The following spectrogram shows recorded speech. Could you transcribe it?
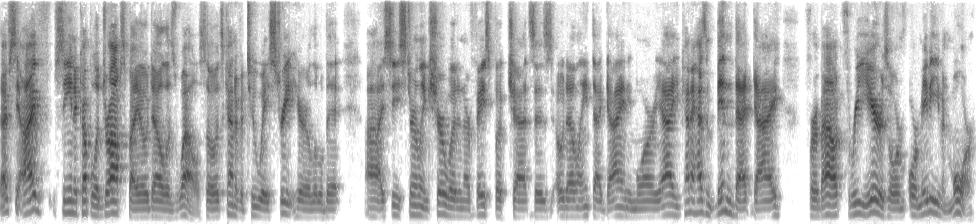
I've seen I've seen a couple of drops by Odell as well. So it's kind of a two way street here a little bit. Uh, I see Sterling Sherwood in our Facebook chat says Odell ain't that guy anymore. Yeah, he kind of hasn't been that guy for about three years or or maybe even more.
